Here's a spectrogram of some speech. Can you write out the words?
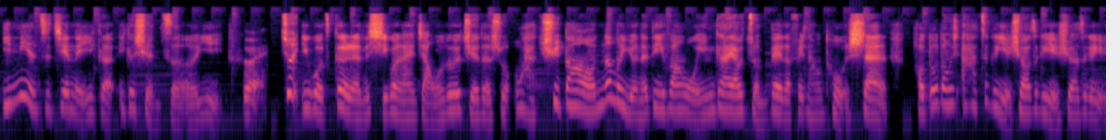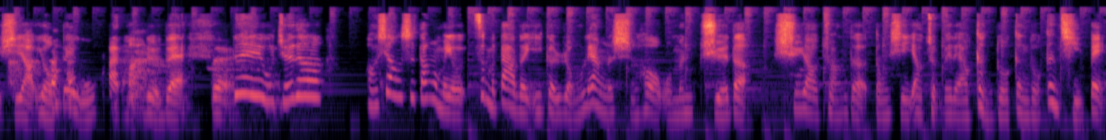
一念之间的一个一个选择而已。对，就以我个人的习惯来讲，我都会觉得说，哇，去到那么远的地方，我应该要准备的非常妥善，好多东西啊，这个也需要，这个也需要，这个也需要，有备无患嘛，对不对？对，对，我觉得好像是当我们有这么大的一个容量的时候，我们觉得需要装的东西要准备的要更多、更多、更齐备。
